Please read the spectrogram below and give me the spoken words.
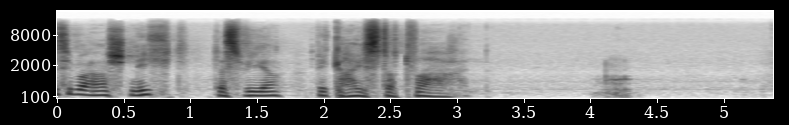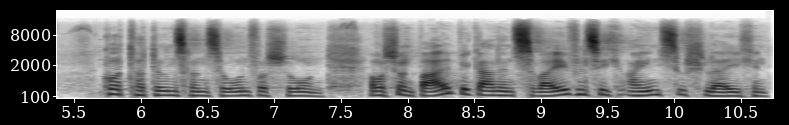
Es überrascht nicht, dass wir begeistert waren. Gott hatte unseren Sohn verschont. Aber schon bald begannen Zweifel sich einzuschleichen.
